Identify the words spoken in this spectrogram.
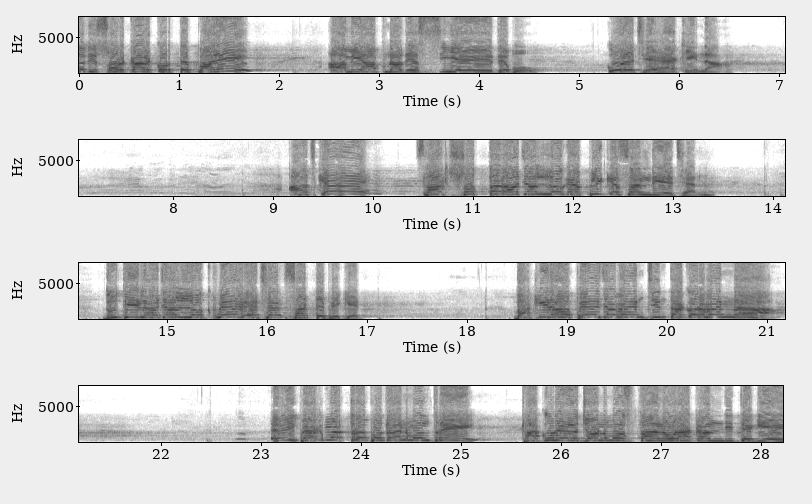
যদি সরকার করতে পারি, আমি আপনাদের সিএ দেব। করেছে হ্যাঁ কি না? আজকে ষাট সত্তর হাজার লোক অ্যাপ্লিকেশন দিয়েছেন। দু তিন হাজার লোক পেয়ে গেছেন সার্টিফিকেট বাকিরাও পেয়ে যাবেন, চিন্তা করবেন না। এই একমাত্র প্রধানমন্ত্রী ঠাকুরের জন্মস্থান ওরাকান্দিতে গিয়ে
